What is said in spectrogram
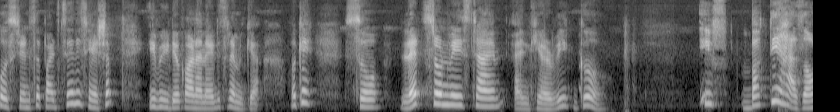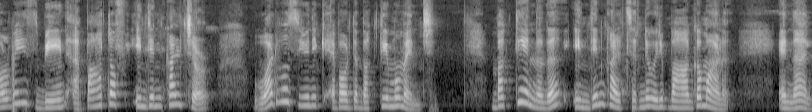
ക്വസ്റ്റ്യൻസ് പഠിച്ചതിന് ശേഷം ഈ വീഡിയോ കാണാനായിട്ട് ശ്രമിക്കുക. Okay so let's don't waste time and here we go if bhakti has always been a part of Indian culture what was unique about the bhakti movement bhakti എന്നത് ഇന്ത്യൻ കൾച്ചറിന്റെ ഒരു ഭാഗമാണ്. എന്നാൽ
